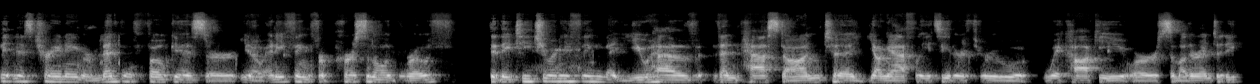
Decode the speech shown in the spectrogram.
fitness training or mental focus or you know anything for personal growth? Did they teach you anything that you have then passed on to young athletes, either through WIC hockey or some other entity?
